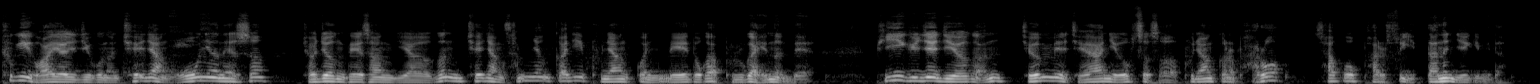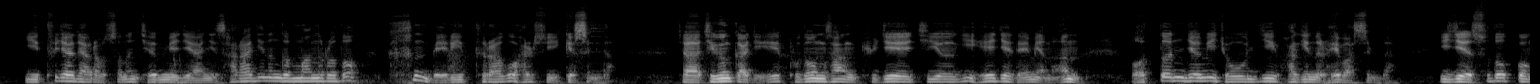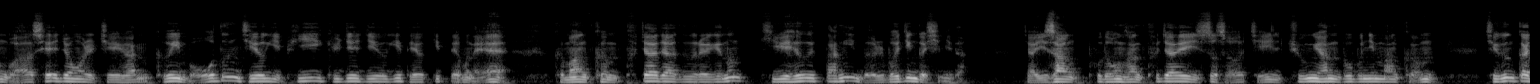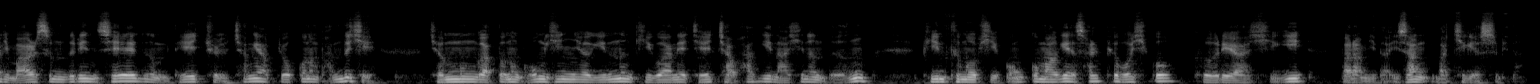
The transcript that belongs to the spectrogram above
투기 과열지구는 최장 5년에서 조정 대상 지역은 최장 3년까지 분양권 매도가 불가했는데 비규제 지역은 전매 제한이 없어서 분양권을 바로 사고 팔 수 있다는 얘기입니다. 이 투자자로서는 전매 제한이 사라지는 것만으로도 큰 메리트라고 할 수 있겠습니다. 자, 지금까지 부동산 규제 지역이 해제되면은 어떤 점이 좋은지 확인을 해 봤습니다. 이제 수도권과 세종을 제외한 거의 모든 지역이 비규제 지역이 되었기 때문에 그만큼 투자자들에게는 기회의 땅이 넓어진 것입니다. 자, 이상 부동산 투자에 있어서 제일 중요한 부분인 만큼 지금까지 말씀드린 세금, 대출, 청약 조건은 반드시 전문가 또는 공신력 있는 기관에 재차 확인하시는 등 빈틈없이 꼼꼼하게 살펴보시고 거래하시기 바랍니다. 이상 마치겠습니다.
